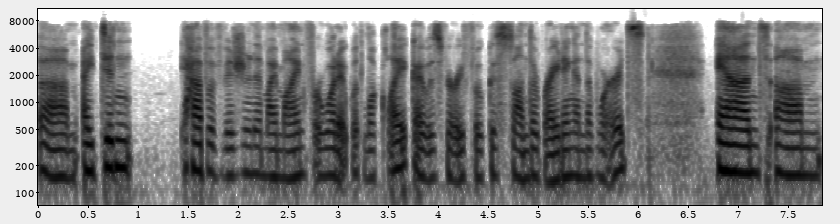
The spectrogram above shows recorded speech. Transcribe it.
Um, I didn't have a vision in my mind for what it would look like. I was very focused on the writing and the words. And um,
